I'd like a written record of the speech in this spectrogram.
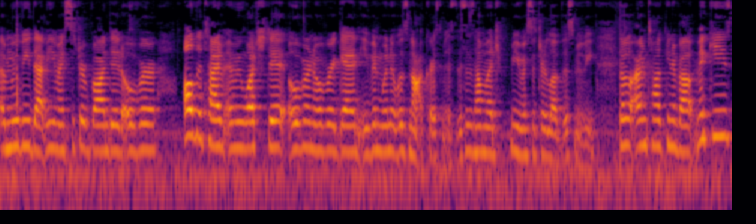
a movie that me and my sister bonded over all the time and we watched it over and over again even when it was not Christmas. This is how much me and my sister love this movie. So I'm talking about Mickey's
